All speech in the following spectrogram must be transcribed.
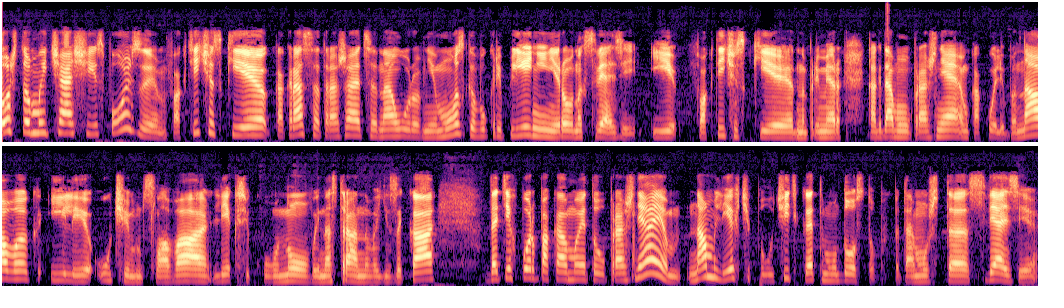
то, что мы чаще используем, фактически как раз отражается на уровне мозга в укреплении нейронных связей. И фактически, например, когда мы упражняем какой-либо навык или учим слова, лексику нового иностранного языка, до тех пор, пока мы это упражняем, нам легче получить к этому доступ, потому что связи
